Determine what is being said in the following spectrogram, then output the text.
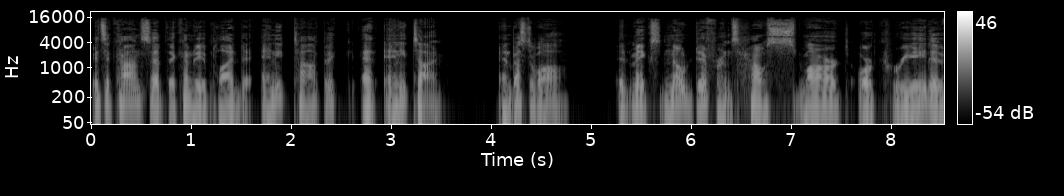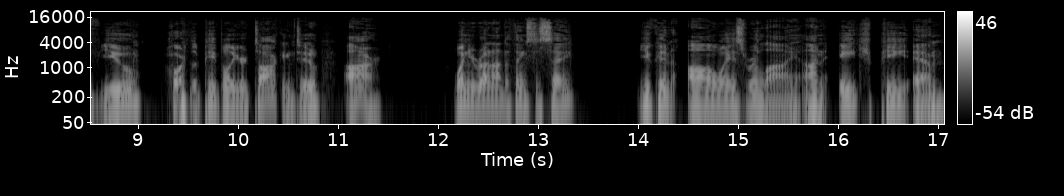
It's a concept that can be applied to any topic at any time. And best of all, it makes no difference how smart or creative you or the people you're talking to are. When you run out of things to say, you can always rely on HPM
